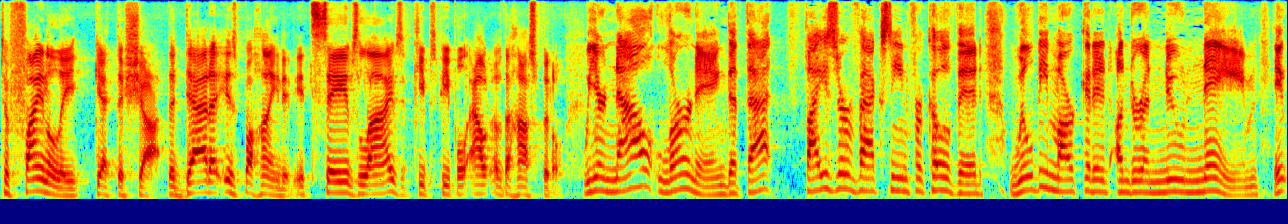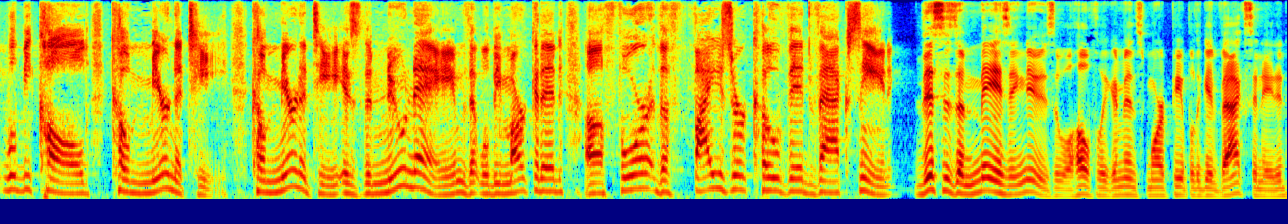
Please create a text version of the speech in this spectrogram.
to finally get the shot. The data is behind it. It saves lives, it keeps people out of the hospital. We are now learning that that Pfizer vaccine for COVID will be marketed under a new name. It will be called Comirnaty. Comirnaty is the new name that will be marketed uh, for the Pfizer COVID vaccine. This is amazing news that will hopefully convince more people to get vaccinated,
